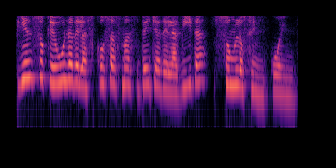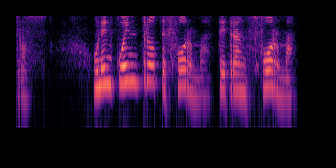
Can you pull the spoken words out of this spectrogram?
Pienso que una de las cosas más bellas de la vida son los encuentros. Un encuentro te forma, te transforma,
